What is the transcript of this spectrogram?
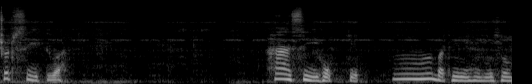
ชุดสี่ตัวห้าสี่หกเจ็ดบัดทีนี้คุณผู้ชม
